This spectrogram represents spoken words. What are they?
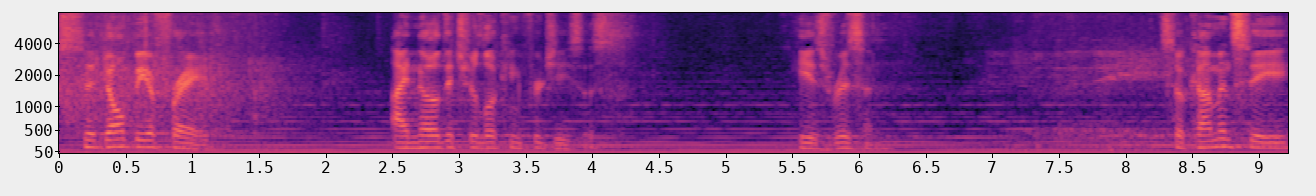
So don't be afraid. I know that you're looking for Jesus. He is risen. So come and see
